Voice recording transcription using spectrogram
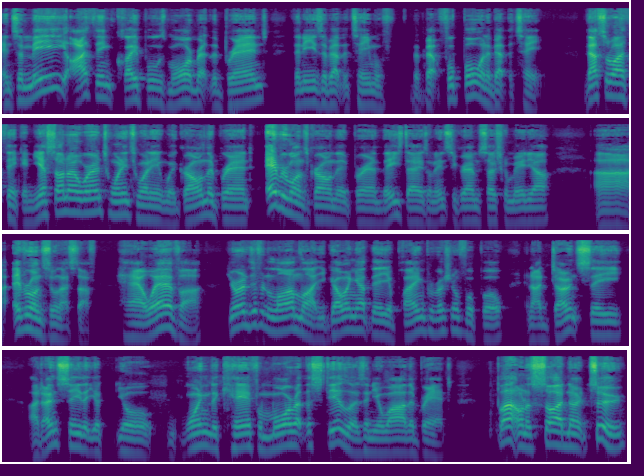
And to me, I think Claypool's more about the brand than he is about the team, about football and about the team. That's what I think. And yes, I know we're in 2020 and we're growing the brand. Everyone's growing their brand these days on Instagram, social media. Uh, everyone's doing that stuff. However, you're in a different limelight. You're going out there, you're playing professional football, and I don't see, I don't see that you're you're wanting to care for more about the Steelers than you are the brand. But on a side note too,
